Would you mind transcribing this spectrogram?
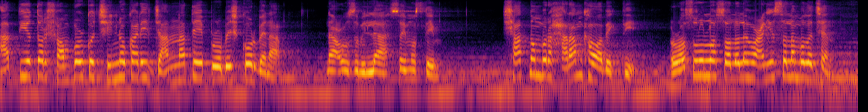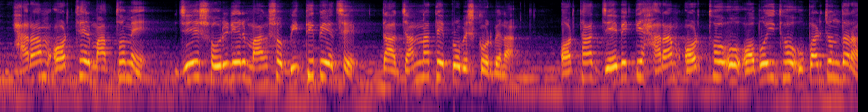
আত্মীয়তার সম্পর্ক ছিন্নকারী জান্নাতে প্রবেশ করবে না। না উজুবিল্লাহ সই মুসলিম। সাত নম্বর হারাম খাওয়া ব্যক্তি। রসুল্লাহ সাল্লাহ আলিয়াল্লাম বলেছেন, হারাম অর্থের মাধ্যমে যে শরীরের মাংস বৃদ্ধি পেয়েছে তা জান্নাতে প্রবেশ করবে না। অর্থাৎ যে ব্যক্তি হারাম অর্থ ও অবৈধ উপার্জন দ্বারা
